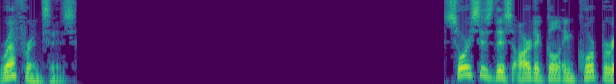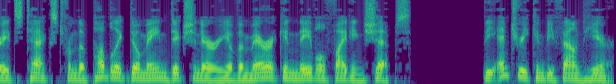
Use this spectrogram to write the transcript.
References. Sources. This article incorporates text from the Public Domain Dictionary of American Naval Fighting Ships the entry can be found here.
